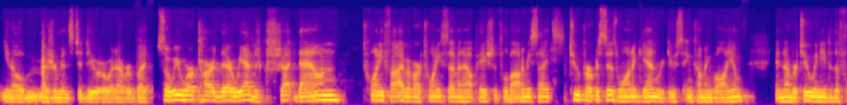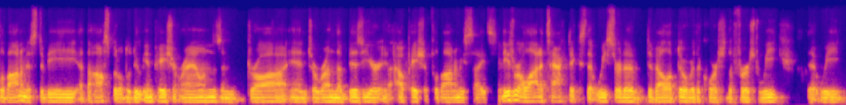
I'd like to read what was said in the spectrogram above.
you know, measurements to do or whatever. But so we worked hard there. We had to shut down 25 of our 27 outpatient phlebotomy sites. Two purposes. One, again, reduce incoming volume. And number two, we needed the phlebotomist to be at the hospital to do inpatient rounds and draw and to run the busier outpatient phlebotomy sites. These were a lot of tactics that we sort of developed over the course of the first week that we,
